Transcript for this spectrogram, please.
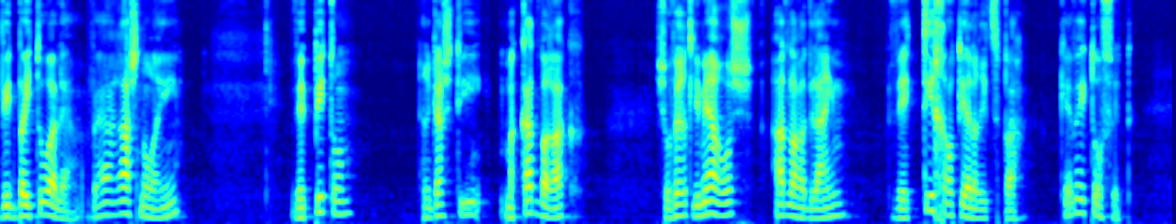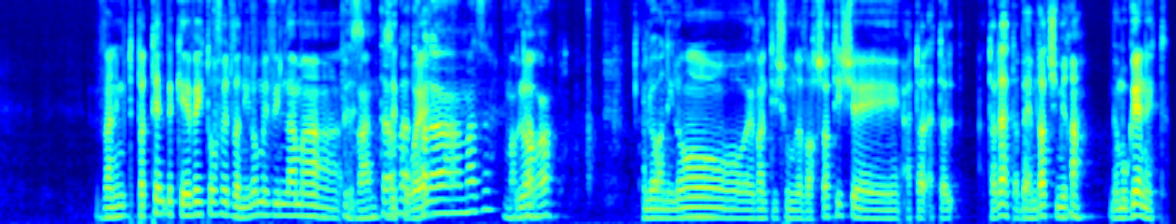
והתבייתו עליה, והיה רעש נוראי, ופתאום הרגשתי מכת ברק שעוברת לי מהראש עד לרגליים, והטיחה אותי על הרצפה. כאבי תופת. ואני מתפתל בכאבי תופת ואני לא מבין למה זה קורה. הבנת בהתחלה מה זה? מה לא. קרה? לא, אני לא הבנתי שום דבר. חשבתי שאתה, אתה, אתה יודע, אתה בעמדת שמירה, ממוגנת.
